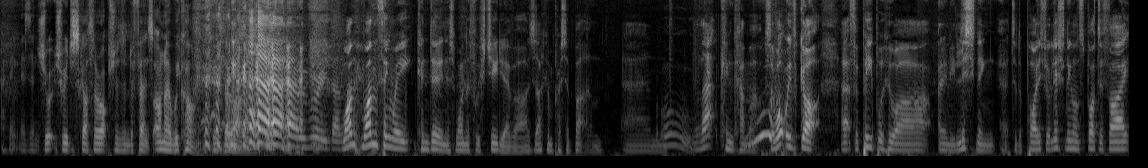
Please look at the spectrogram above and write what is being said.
I think there's an Should, should we discuss our options in defence? Oh no, we can't because there are. We've already done One one thing we can do in this wonderful studio of ours, is I can press a button and Ooh. that can come up. So what we've got uh, for people who are only listening uh, to the pod, if you're listening on Spotify,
